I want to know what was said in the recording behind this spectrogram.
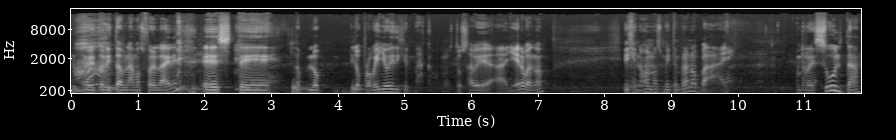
ahorita- ahorita hablamos fuera del aire. Este, lo, lo, lo probé yo y dije, "Ah, esto sabe a hierba, ¿no? Dije, no, no es muy temprano, bye. Resulta,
